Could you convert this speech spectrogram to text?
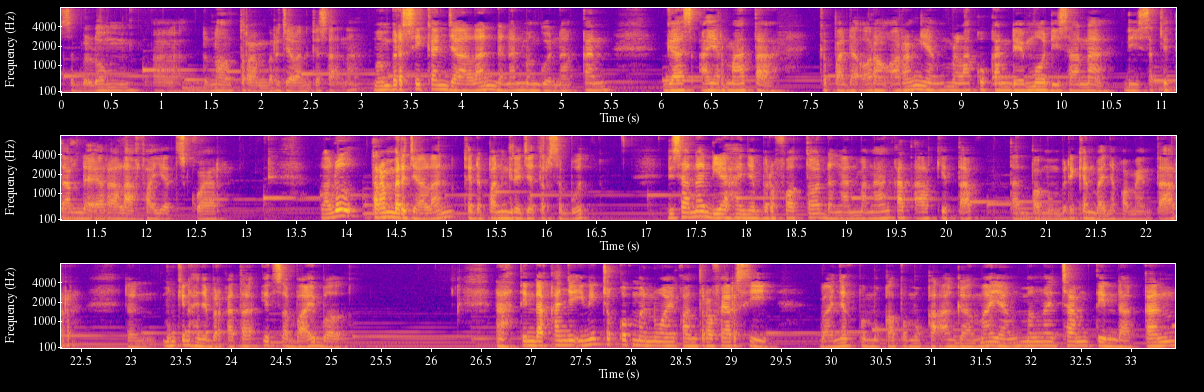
sebelum uh, Donald Trump berjalan ke sana membersihkan jalan dengan menggunakan gas air mata kepada orang-orang yang melakukan demo di sana di sekitar daerah Lafayette Square. Lalu Trump berjalan ke depan gereja tersebut di sana dia hanya berfoto dengan mengangkat Alkitab tanpa memberikan banyak komentar dan mungkin hanya berkata it's a Bible. Nah, tindakannya ini cukup menuai kontroversi. Banyak pemuka-pemuka agama yang mengecam tindakan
